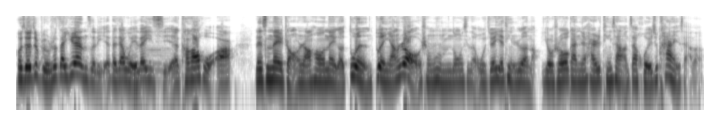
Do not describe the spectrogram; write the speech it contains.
我觉得就比如说在院子里，大家围在一起烤烤火。类似那种，然后那个炖炖羊肉什么什么东西的，我觉得也挺热闹。有时候感觉还是挺想再回去看一下的，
